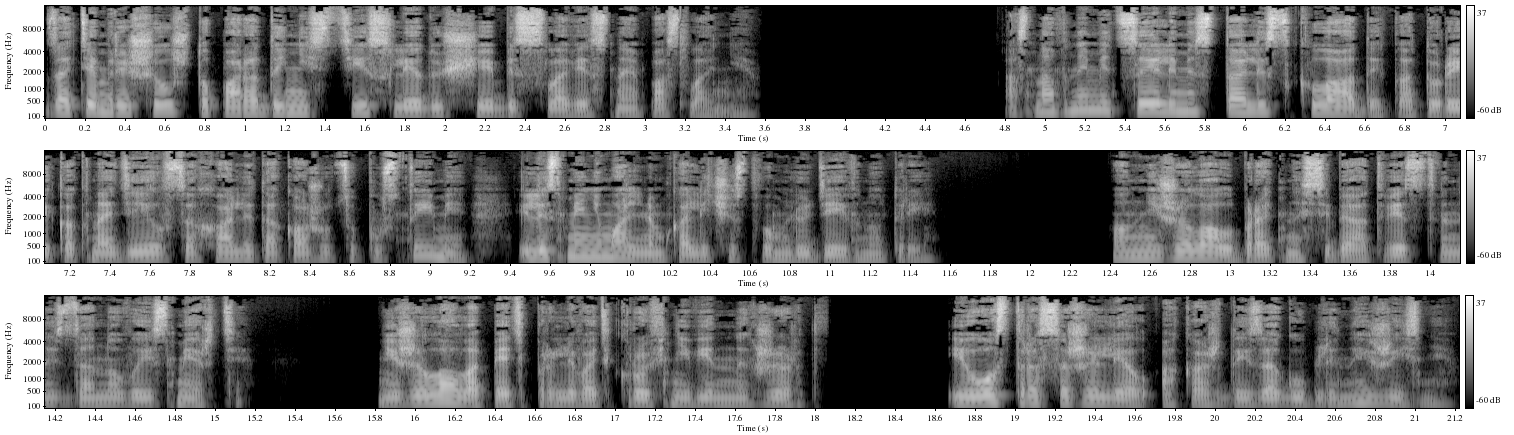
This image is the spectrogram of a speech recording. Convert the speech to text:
затем решил, что пора донести следующее бессловесное послание. Основными целями стали склады, которые, как надеялся Халит, окажутся пустыми или с минимальным количеством людей внутри. Он не желал брать на себя ответственность за новые смерти, не желал опять проливать кровь невинных жертв и остро сожалел о каждой загубленной жизни.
